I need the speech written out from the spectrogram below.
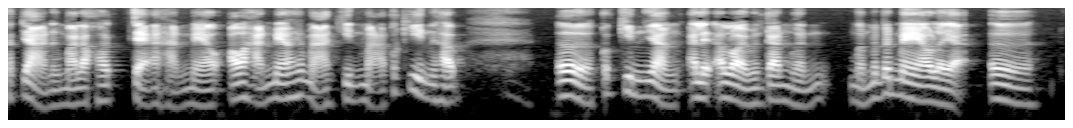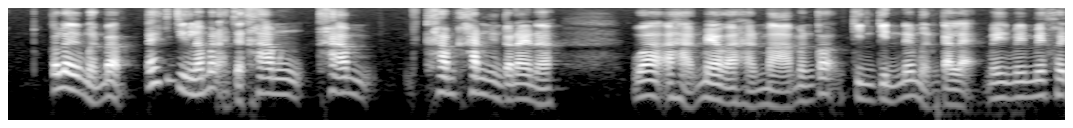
สักอย่างหนึ่งมาแล้วเขาแจกอาหารแมวเอาอาหารแมวให้หมากินหมาก็กินครับ เออ ก็กินอย่างอร่อยอร่อยเหมือนกันเหมือนเหมือนมันเป็นแมวเลยอะ่ะเออ ก็เลยเหมือนแบบเอ้จริงๆแล้วมันอาจจะข้ามข้ามข้ามขั้นกันก็ได้นะ ว่าอาหารแมวกับอาหารหมามันก็กินกินได้เหมือนกันแหละไม่ไม่ไม่ค่อย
